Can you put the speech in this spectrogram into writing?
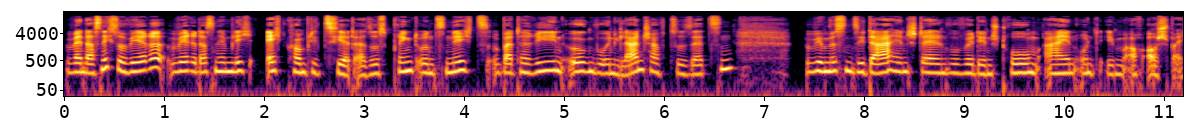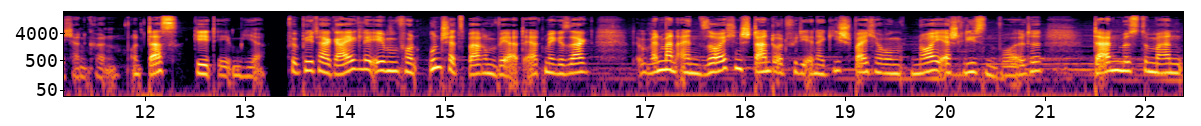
Wenn das nicht so wäre, wäre das nämlich echt kompliziert. Also es bringt uns nichts, Batterien irgendwo in die Landschaft zu setzen. Wir müssen sie dahin stellen, wo wir den Strom ein- und eben auch ausspeichern können. Und das geht eben hier. Für Peter Geigle eben von unschätzbarem Wert. Er hat mir gesagt, wenn man einen solchen Standort für die Energiespeicherung neu erschließen wollte, dann müsste man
